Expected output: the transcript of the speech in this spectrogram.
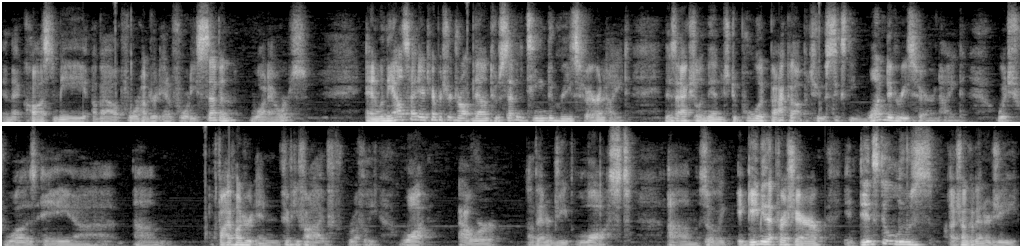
and that cost me about 447 watt hours. And when the outside air temperature dropped down to 17 degrees Fahrenheit, this actually managed to pull it back up to 61 degrees Fahrenheit, which was a uh, um, 555 roughly watt hour of energy lost Um, so it, it gave me that fresh air. It did still lose a chunk of energy,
